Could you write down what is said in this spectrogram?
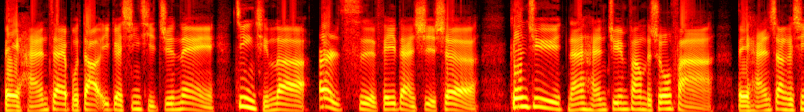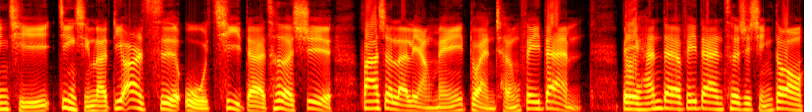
北韩在不到一个星期之内进行了二次飞弹试射。根据南韩军方的说法，北韩上个星期进行了第二次武器的测试，发射了两枚短程飞弹。北韩的飞弹测试行动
